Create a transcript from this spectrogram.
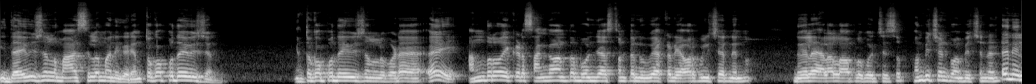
ఈ దైవజనులు మాసిలమణి గారు. ఎంత గొప్ప దైవజనులు ఇంత గొప్ప దైవజనులు కూడా ఏయ్ అందరూ ఇక్కడ సంఘం అంతా భోజనం చేస్తుంటే నువ్వు ఎక్కడ ఎవరు పిలిచారు నిన్ను? నువ్వు ఇలా ఎలా లోపలికి వచ్చేసి పంపించండి పంపించండి అంటే నేను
